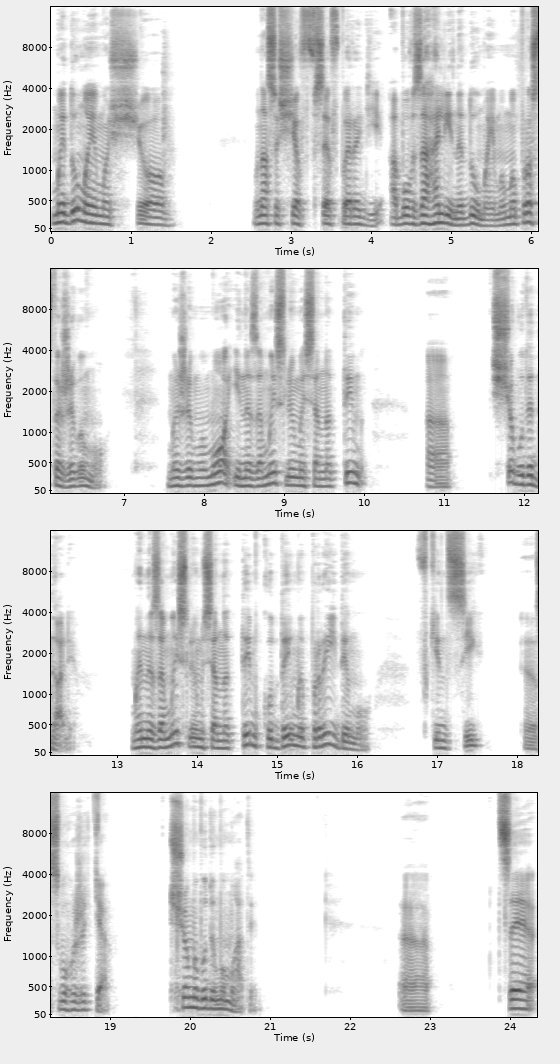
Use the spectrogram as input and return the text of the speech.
Ми думаємо, що в нас ще все впереді, або взагалі не думаємо, ми просто живемо. Ми живемо і не замислюємося над тим, що буде далі. Ми не замислюємося над тим, куди ми прийдемо в кінці е, свого життя, що ми будемо мати. Е, Це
